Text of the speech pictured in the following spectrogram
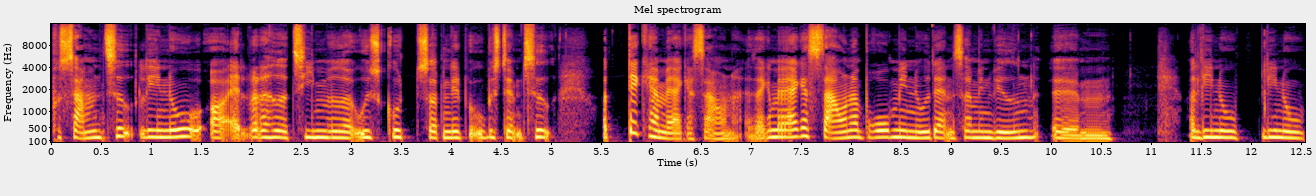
på samme tid lige nu, og alt, hvad der hedder teammøder, er udskudt sådan lidt på ubestemt tid. Og det kan jeg mærke, at jeg savner. Altså, jeg kan mærke, at jeg savner at bruge min uddannelse og min viden. Øhm, og lige nu, lige nu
